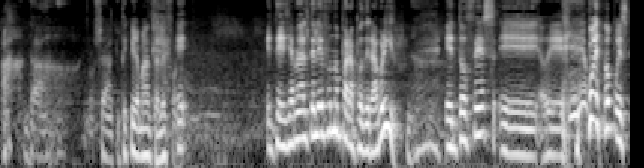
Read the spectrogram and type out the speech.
Anda. O sea, que tiene que llamar al teléfono. Eh, te llaman al teléfono para poder abrir. Entonces, eh, eh, bueno, pues,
